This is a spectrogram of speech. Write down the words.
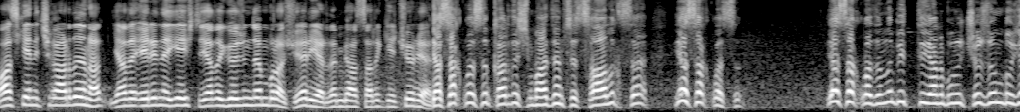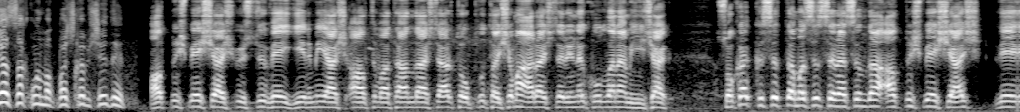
Maskeni çıkardığın an ya da eline geçti ya da gözünden bulaşıyor. Her yerden bir hastalık geçiyor yani. Yasaklasın kardeşim mademse sağlıksa yasaklasın. Yasakladığını bitti yani bunun çözümü bu yasaklamak başka bir şey değil. 65 yaş üstü ve 20 yaş altı vatandaşlar toplu taşıma araçlarını kullanamayacak. Sokak kısıtlaması sırasında 65 yaş ve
